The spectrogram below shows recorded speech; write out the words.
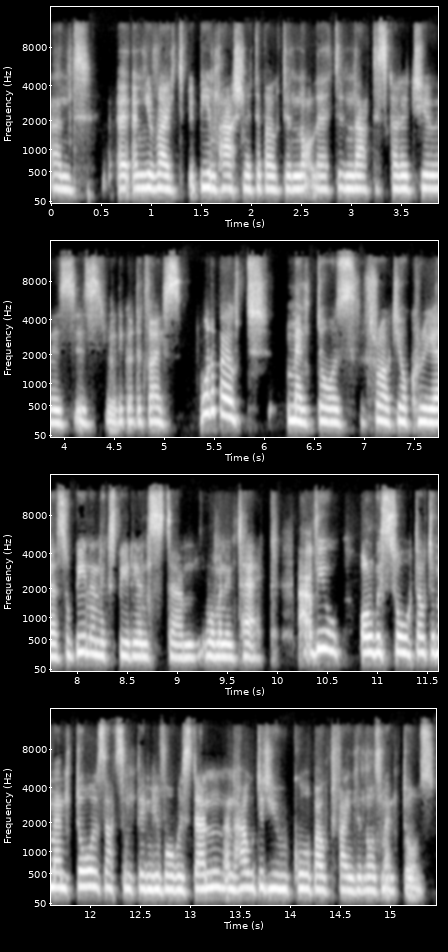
And and you're right, being passionate about it and not letting that discourage you is is really good advice. What about mentors throughout your career? So, being an experienced um, woman in tech, have you always sought out a mentor? Is that something you've always done? And how did you go about finding those mentors?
